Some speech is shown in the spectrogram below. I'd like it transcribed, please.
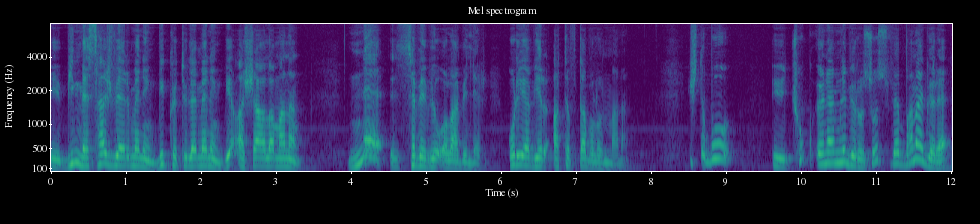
e, bir mesaj vermenin, bir kötülemenin, bir aşağılamanın ne sebebi olabilir? Oraya bir atıfta bulunmanın. İşte bu e, çok önemli bir husus ve bana göre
